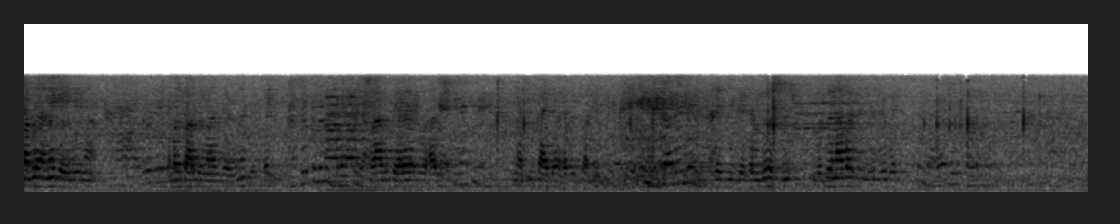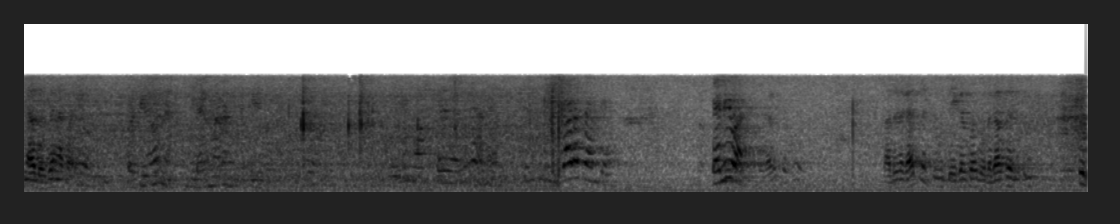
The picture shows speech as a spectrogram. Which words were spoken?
આપણે અમે કહીએ ના તમારે કાગળ મારે જરૂર નથી કાયદા બધું ના પાડે ના બધો ના પાડે. પહેલી વાર કાઢે લગાવે છે તું દેખર કોઈ લગાવતો નથી. તું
